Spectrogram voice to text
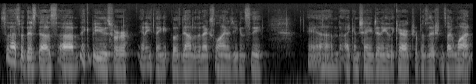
So that's what this does. Uh, it could be used for anything. It goes down to the next line, as you can see. And I can change any of the character positions I want.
